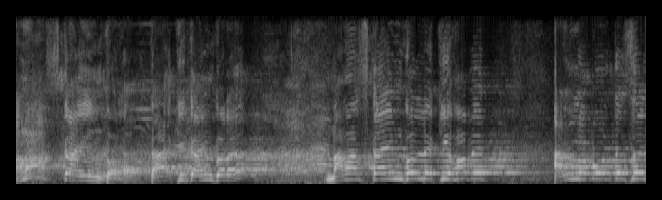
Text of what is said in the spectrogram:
নামাজ কায়েম করা। তা কি কায়েম করা? নামাজ কায়েম করলে কি হবে? আল্লাহ বলতেছেন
